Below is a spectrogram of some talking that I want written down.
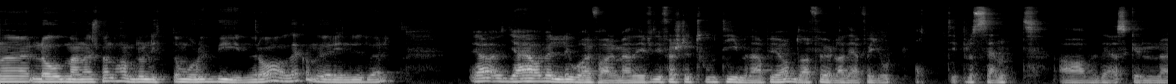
uh, load management handler jo litt om hvor du begynner òg, og det kan du gjøre individuelt. Ja, jeg har veldig god erfaring med det. De første to timene jeg er på jobb, da føler jeg at jeg får gjort 80% av det jeg, skulle,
